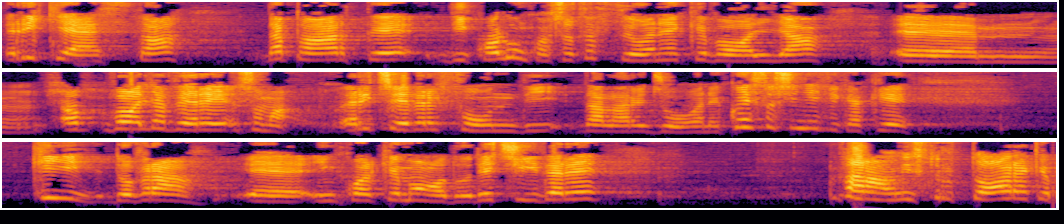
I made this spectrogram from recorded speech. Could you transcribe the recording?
richiesta da parte di qualunque associazione che voglia, ehm, voglia avere, insomma, ricevere fondi dalla Regione. Questo significa che chi dovrà eh, in qualche modo decidere farà un istruttore che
